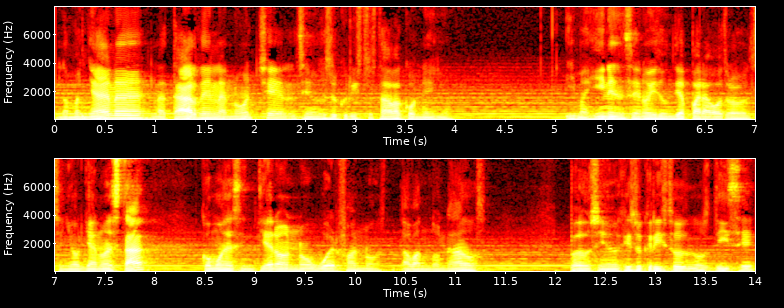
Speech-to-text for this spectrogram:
En la mañana, en la tarde, en la noche, el Señor Jesucristo estaba con ellos. Imagínense, ¿no? Y de un día para otro el Señor ya no está. ¿Cómo se sintieron, no? Huérfanos, abandonados. Pero el Señor Jesucristo nos dice,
